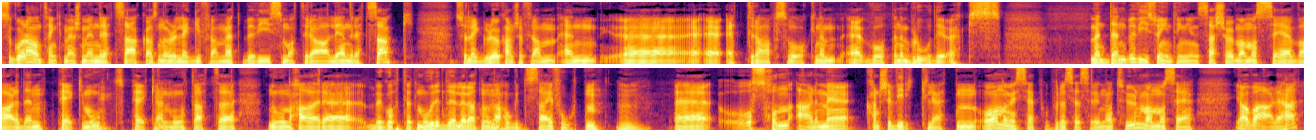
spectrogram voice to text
så går det an å tenke mer som i en rettssak. Altså når du legger fram et bevismateriale i en rettssak, så legger du jo kanskje fram en, uh, et drapsvåpen, en blodig øks men den beviser jo ingenting i seg sjøl. Man må se hva er det den peker mot. Peker den mot at uh, noen har uh, begått et mord, eller at noen mm. har hogd seg i foten? Mm. Uh, og sånn er det med kanskje virkeligheten òg, når vi ser på prosesser i naturen. Man må se ja, hva er det her,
